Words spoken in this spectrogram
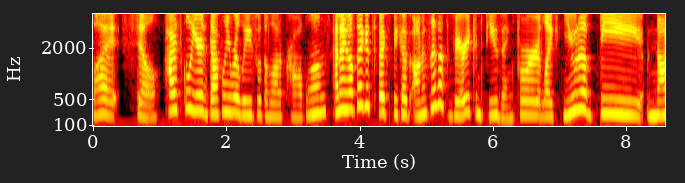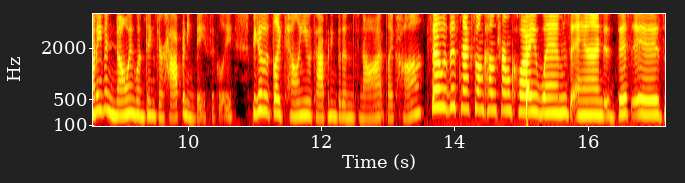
but still, high school years definitely released with a lot of problems. And I hope that gets fixed because honestly, that's very confusing for like you to be not even knowing when things are happening basically because it's like telling you it's happening, but then it's not. Like, huh? So this next one comes from Kawaii Whims and this is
